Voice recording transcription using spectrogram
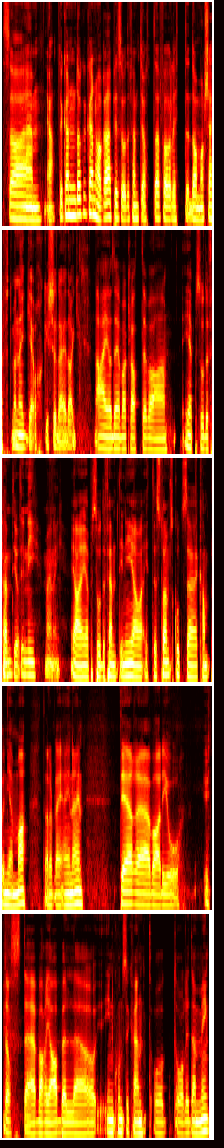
Så eh, ja, du kan, dere kan høre episode 58 for litt dommerkjeft, men jeg orker ikke det i dag. Nei, og det var klart det var i episode 50 59, mener jeg. Ja, i episode 59 av etter Strømsgodset-kampen hjemme, der det ble 1-1. Der uh, var det jo ytterst uh, variabel og og inkonsekvent og dårlig dømming.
